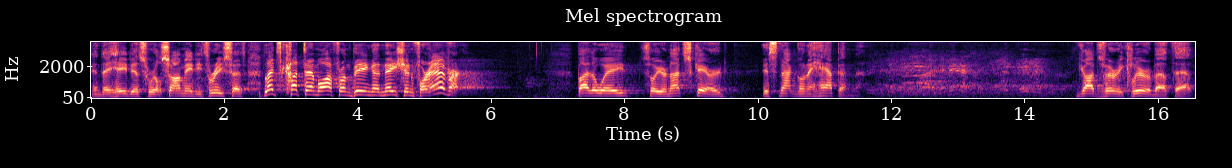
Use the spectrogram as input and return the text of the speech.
And they hate Israel. Psalm 83 says, Let's cut them off from being a nation forever. By the way, so you're not scared, it's not going to happen. God's very clear about that.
